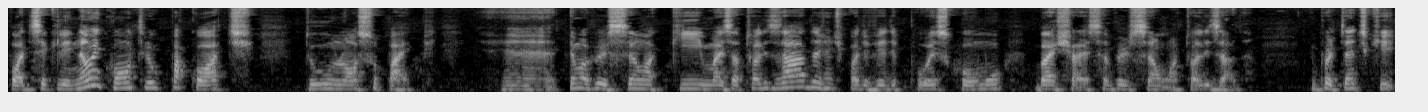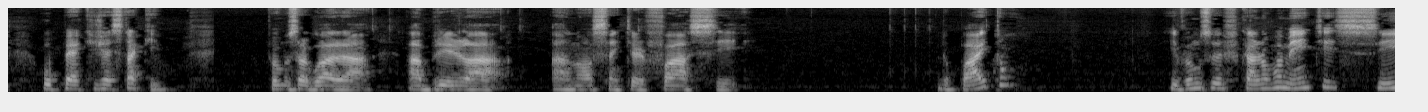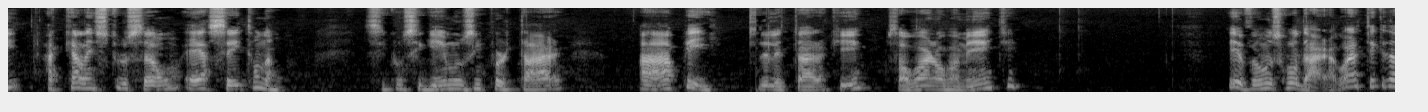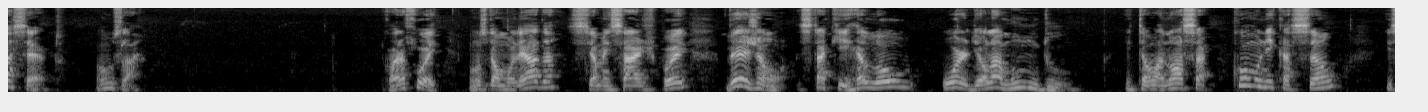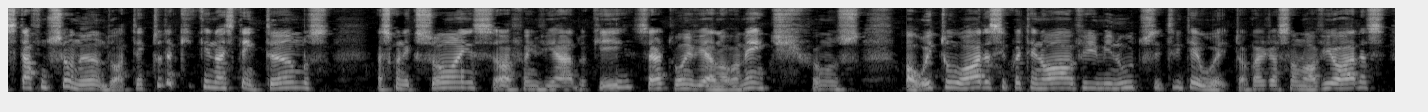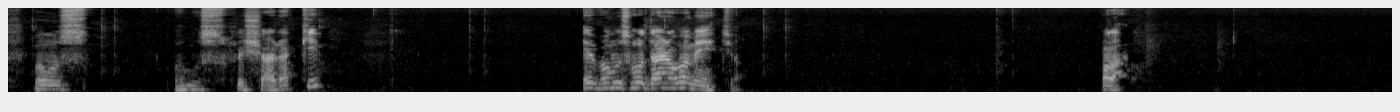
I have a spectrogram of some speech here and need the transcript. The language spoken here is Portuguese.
pode ser que ele não encontre o pacote do nosso pipe. É, tem uma versão aqui mais atualizada, a gente pode ver depois como baixar essa versão atualizada. Importante que o pack já está aqui. Vamos agora abrir lá a nossa interface do Python e vamos verificar novamente se aquela instrução é aceita ou não. Se conseguimos importar a API. Deletar aqui, salvar novamente. E vamos rodar. Agora tem que dar certo. Vamos lá. Agora foi. Vamos dar uma olhada se a mensagem foi. Vejam, está aqui, Hello World, olá mundo. Então a nossa comunicação está funcionando. Ó. Tem tudo aqui que nós tentamos, as conexões, ó, foi enviado aqui, certo? Vou enviar novamente. Vamos, ó, 8 horas, 59 minutos e 38. Agora já são 9 horas. Vamos, vamos fechar aqui. E vamos rodar novamente. Ó. Olá.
